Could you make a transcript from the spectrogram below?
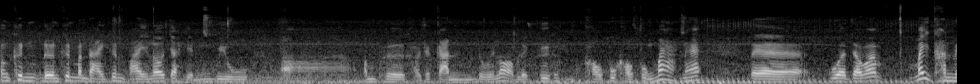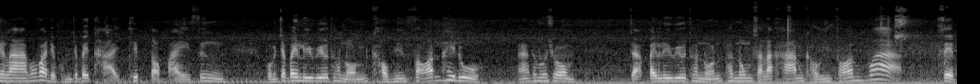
ต้องขึ้นเดินขึ้นบันไดขึ้นไปเราจะเห็นวิวอ่าอำเภอเขาชะกันโดยรอบเลยคือเขาภูเขาสูงมากนะ แต่กลัวจะว่าไม่ทันเวลาเพราะว่าเดี๋ยวผมจะไปถ่ายคลิปต่อไป ซึ่งผมจะไปรีวิวถนนเขาหินซ้อนให้ดูนะท่านผู้ชม จะไปรีวิวถนนพนมสารคามเขาหินซ้อนว่า เสร็จ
